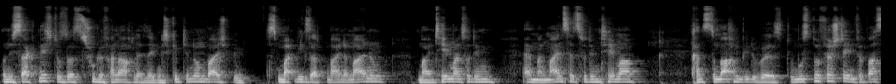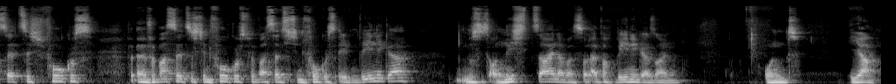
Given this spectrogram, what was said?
Und ich sage nicht, du sollst Schule vernachlässigen. Ich gebe dir nur ein Beispiel. Das ist, wie gesagt, meine Meinung, mein Thema zu dem, äh, mein Mindset zu dem Thema. Kannst du machen, wie du willst. Du musst nur verstehen, für was setze ich Fokus, für was setze ich den Fokus, für was setze ich den Fokus eben weniger. Muss es auch nicht sein, aber es soll einfach weniger sein. Und ja,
